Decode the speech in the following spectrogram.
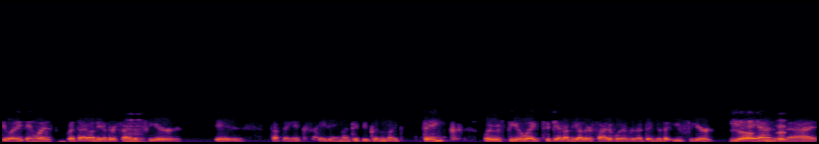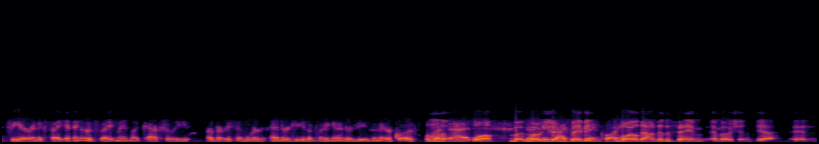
do anything with. But that on the other side mm-hmm. of fear is something exciting. Like if you can like think what it would feel like to get on the other side of whatever that thing is that you fear. Yeah. And that fear and excite I think of excitement like actually are very similar energies. I'm putting energies in air quotes. But that well but emotions maybe boil down to the same emotions, yeah. And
